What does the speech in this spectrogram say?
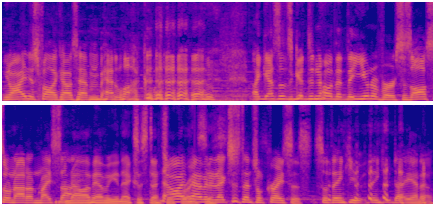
you know, I just felt like I was having bad luck. I guess it's good to know that the universe is also not on my side. now I'm having an existential now I'm crisis. having an existential crisis. So thank you, thank you, Diana,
